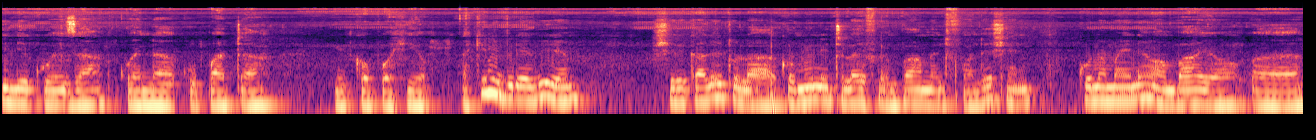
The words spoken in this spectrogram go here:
ili kuweza kwenda kupata mikopo hiyo. Lakini vile vile shirika letu la Community Life Empowerment Foundation kuna maeneo ambayo uh,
